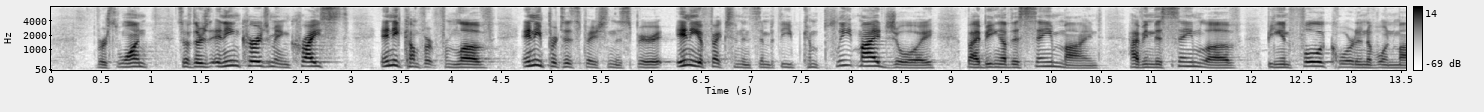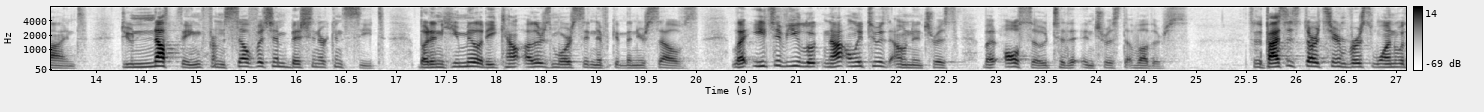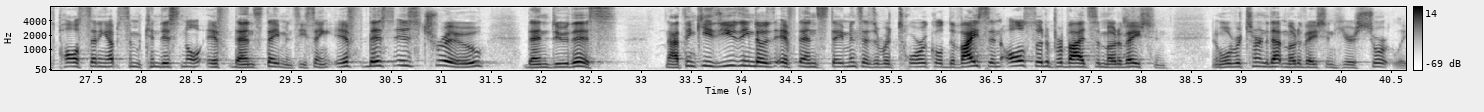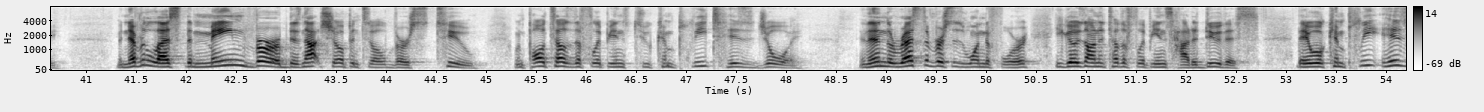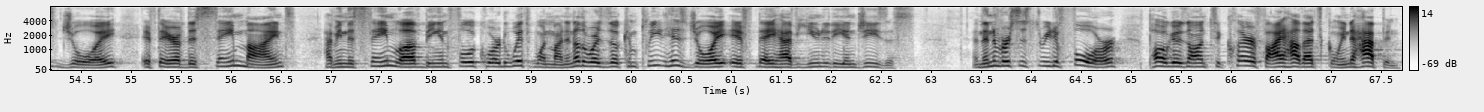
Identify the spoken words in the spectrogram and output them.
Verse 1 So if there's any encouragement in Christ, any comfort from love, any participation in the Spirit, any affection and sympathy. Complete my joy by being of the same mind, having the same love, being in full accord and of one mind. Do nothing from selfish ambition or conceit, but in humility count others more significant than yourselves. Let each of you look not only to his own interest, but also to the interest of others. So the passage starts here in verse 1 with Paul setting up some conditional if then statements. He's saying, if this is true, then do this. Now, I think he's using those if then statements as a rhetorical device and also to provide some motivation. And we'll return to that motivation here shortly. But nevertheless, the main verb does not show up until verse 2, when Paul tells the Philippians to complete his joy. And then the rest of verses 1 to 4, he goes on to tell the Philippians how to do this. They will complete his joy if they are of the same mind, having the same love, being in full accord with one mind. In other words, they'll complete his joy if they have unity in Jesus. And then in verses 3 to 4, Paul goes on to clarify how that's going to happen.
